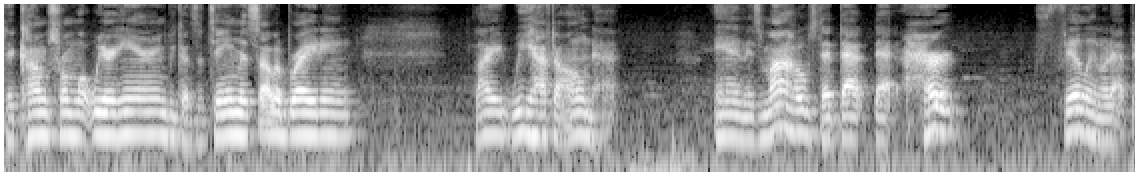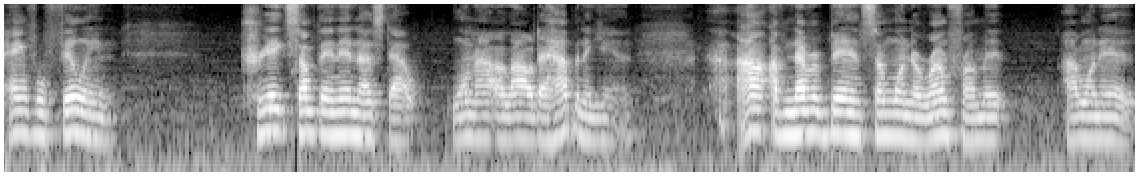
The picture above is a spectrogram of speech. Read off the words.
that comes from what we're hearing because the team is celebrating, like we have to own that. And it's my hopes that that that hurt feeling or that painful feeling creates something in us that will not allow it to happen again. I, I've never been someone to run from it. I want to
